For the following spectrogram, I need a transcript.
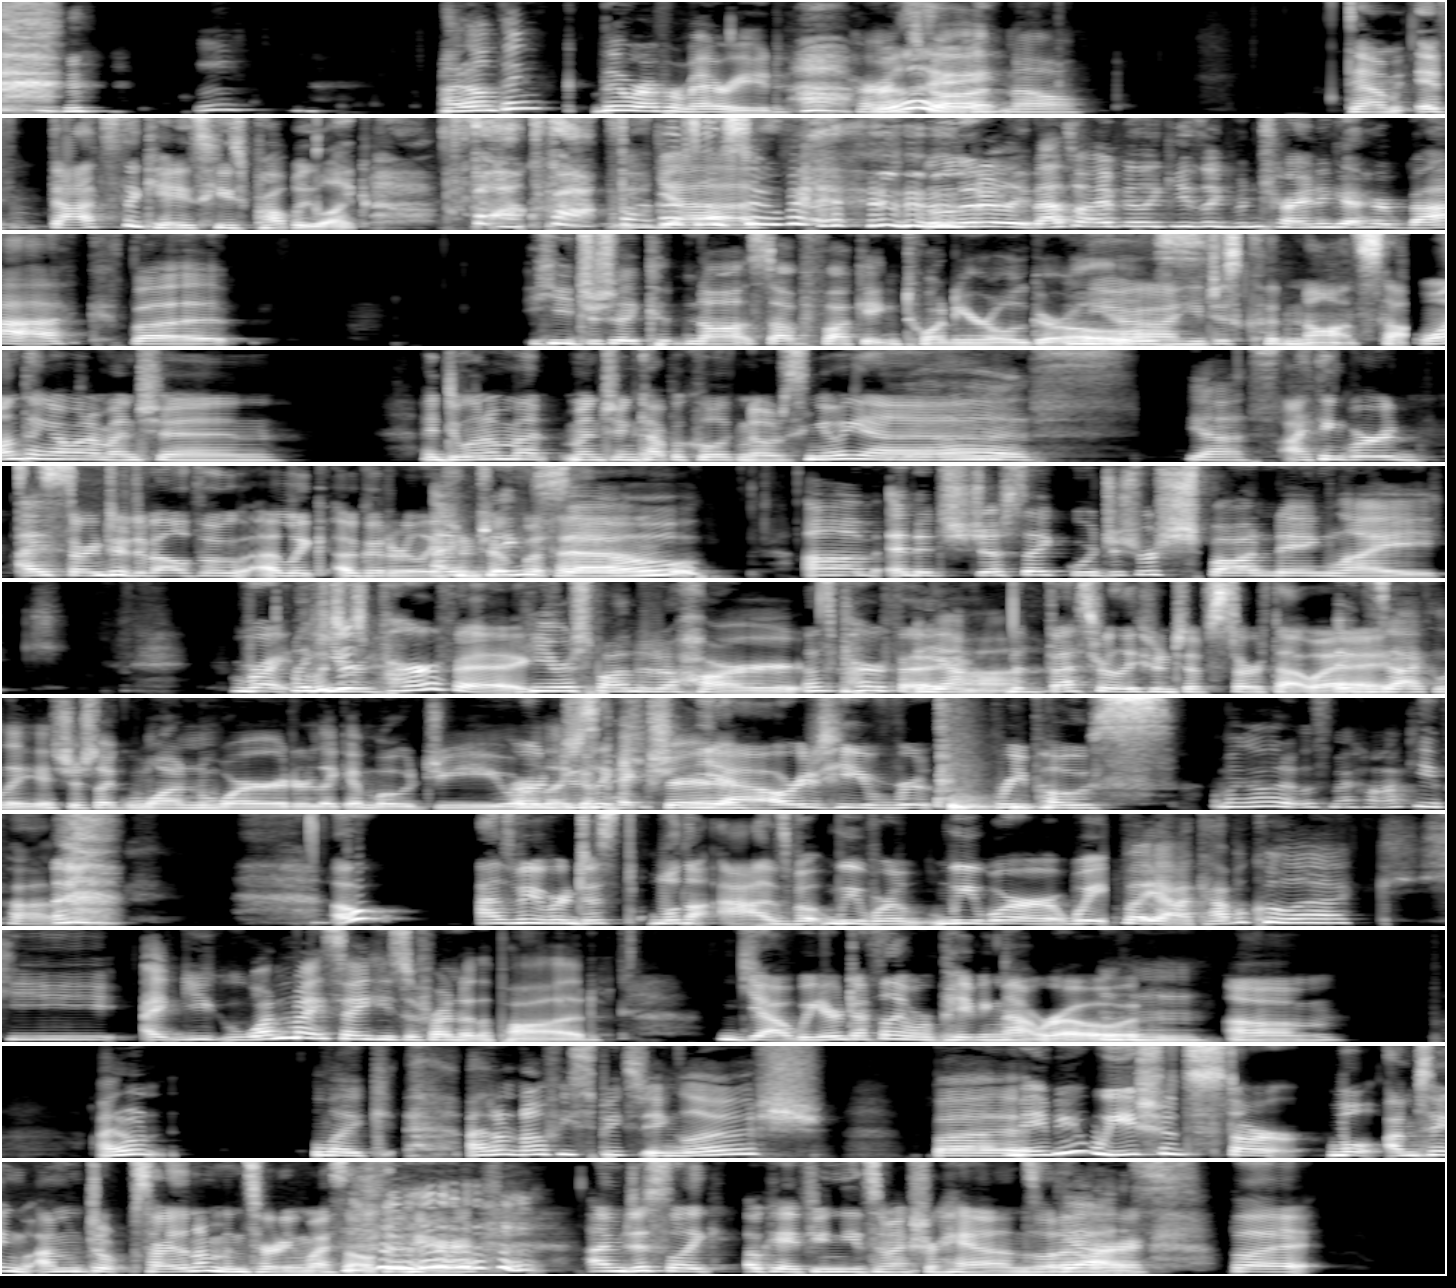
Mm. I don't think they were ever married. Her and Really? Scott. No. Damn, if that's the case, he's probably like, fuck, fuck, fuck, Yeah. that's so stupid. Literally, that's why I feel like he's like been trying to get her back, but he just like could not stop fucking twenty year old girls. Yeah, he just could not stop. One thing I want to mention, I do want to me- mention Kapakulak noticing you again. yes, yes. I think we're I- starting to develop a, a, like a good I relationship think with him. so. Um, and it's just like we're just responding like Right, Like which is perfect. he responded a heart. That's perfect. Yeah. the best relationships start that way. Exactly. It's just like one word or like emoji or, like just a picture. Yeah, or he re- reposts. Oh my god, it was my hockey puck. oh, as we were just well, not as, but we were we were wait. but yeah, Kapakulak, he I, you one might say he's a friend of the pod. Yeah, we are definitely we're paving that road. Mhm. Um, I don't like I don't know if he speaks English, but maybe we should start. Well, I'm saying I'm don't- sorry that I'm inserting myself in here. I'm just like okay, if you need some extra hands, whatever. Yes. But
